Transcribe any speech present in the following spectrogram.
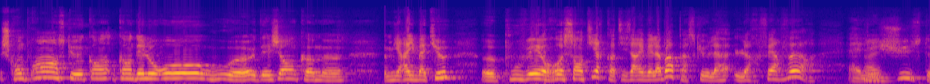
Je comprends ce que Candeloro ou euh, des gens comme euh, Mireille Mathieu euh, pouvaient ressentir quand ils arrivaient là-bas, parce que leur ferveur, elle est juste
